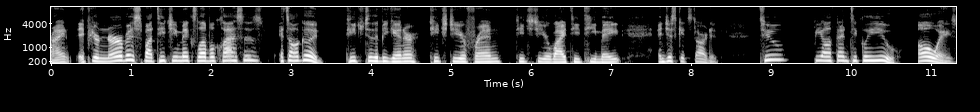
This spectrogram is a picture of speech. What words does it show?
right? If you're nervous about teaching mixed level classes, it's all good. Teach to the beginner, teach to your friend, teach to your YTT mate, and just get started. Two, be authentically you. Always,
